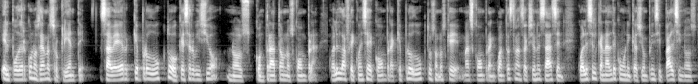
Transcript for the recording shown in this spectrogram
El poder conocer a nuestro cliente, saber qué producto o qué servicio nos contrata o nos compra, cuál es la frecuencia de compra, qué productos son los que más compran, cuántas transacciones hacen, cuál es el canal de comunicación principal, si nos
